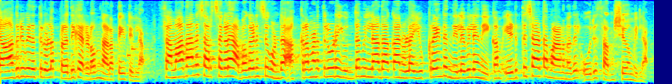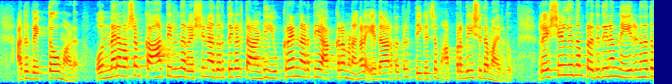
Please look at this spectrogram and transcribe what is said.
യാതൊരു വിധത്തിലുള്ള പ്രതികരണവും നടത്തിയിട്ടില്ല സമാധാന ചർച്ചകളെ അവഗണിച്ചുകൊണ്ട് ആക്രമണത്തിലൂടെ യുദ്ധമില്ലാതാക്കാനുള്ള യുക്രൈന്റെ നിലവിലെ നീക്കം എടുത്തുചാട്ടമാണെന്നതിൽ ഒരു സംശയവുമില്ല. അത് വ്യക്തവുമാണ്. ഒന്നര വർഷം കാത്തിരുന്ന് റഷ്യൻ അതിർത്തികൾ താണ്ടി യുക്രൈൻ നടത്തിയ ആക്രമണങ്ങൾ യഥാർത്ഥത്തിൽ തികച്ചും അപ്രതീക്ഷിതമായിരുന്നു. റഷ്യയിൽ നിന്നും പ്രതിദിനം നേരിടുന്നത്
